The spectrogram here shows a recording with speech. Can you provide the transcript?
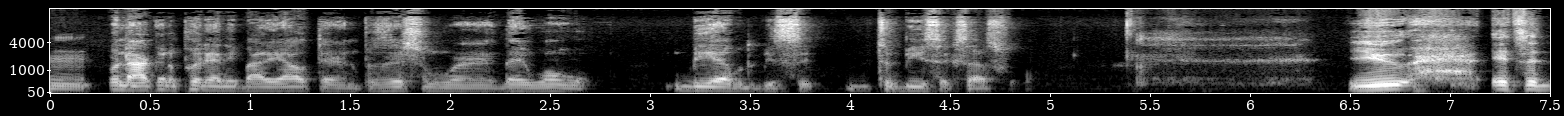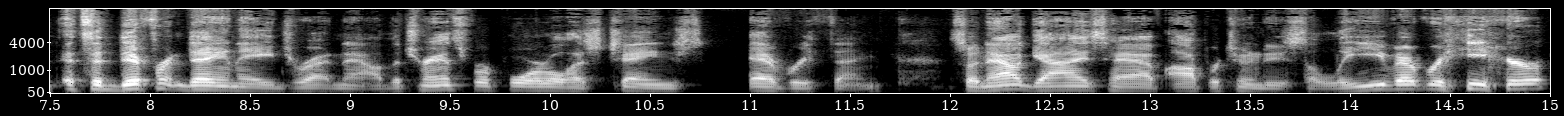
Hmm. We're not going to put anybody out there in a position where they won't be able to be to be successful. You it's a it's a different day and age right now. The transfer portal has changed everything. So now guys have opportunities to leave every year.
